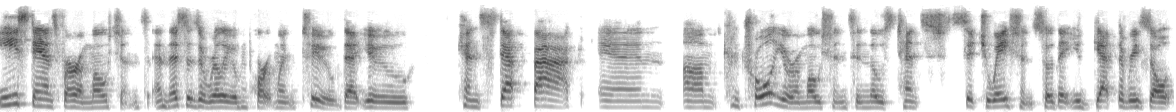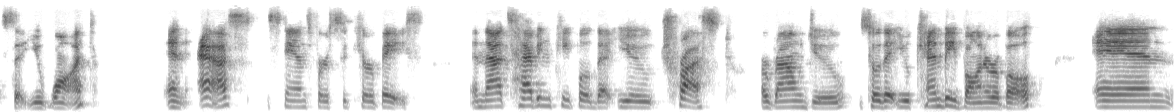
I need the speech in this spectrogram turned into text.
E stands for emotions. And this is a really important one too that you can step back and um, control your emotions in those tense situations so that you get the results that you want. And S stands for secure base. And that's having people that you trust around you so that you can be vulnerable and,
